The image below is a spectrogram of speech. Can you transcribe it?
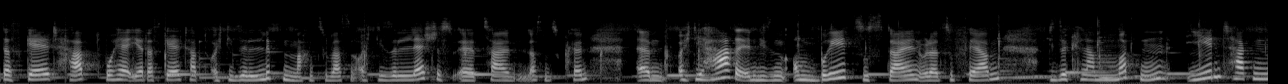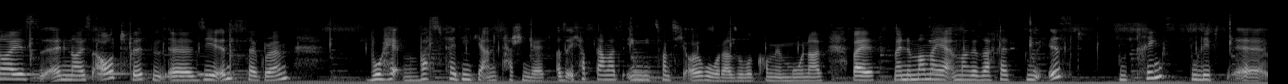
das Geld habt, woher ihr das Geld habt, euch diese Lippen machen zu lassen, euch diese Lashes äh, zahlen lassen zu können, ähm, euch die Haare in diesem Ombre zu stylen oder zu färben, diese Klamotten, jeden Tag ein neues, ein neues Outfit, äh, siehe Instagram. Woher, was verdient ihr an Taschengeld? Also ich habe damals irgendwie 20 Euro oder so bekommen im Monat, weil meine Mama ja immer gesagt hat, du isst du trinkst, du lebst äh,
